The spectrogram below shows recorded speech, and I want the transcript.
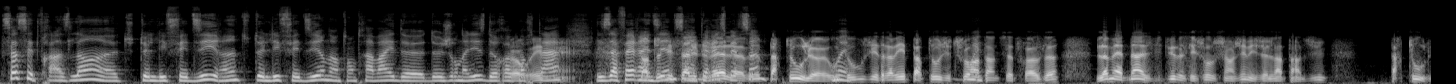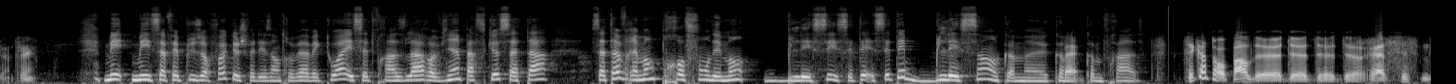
Ça, cette phrase-là, euh, tu te l'es fait dire, hein? Tu te l'es fait dire dans ton travail de, de journaliste, de Ah oui, reporter. Les affaires indiennes, ça intéresse personne? euh, partout, là, où j'ai travaillé partout, j'ai toujours entendu cette phrase-là. Là, maintenant, elle se dit plus parce que les choses ont changé, mais je l'ai entendu partout, là, mais ça fait plusieurs fois que je fais des entrevues avec toi et cette phrase-là revient parce que ça t'a, ça t'a vraiment profondément blessé. C'était, c'était blessant comme, euh, comme, Ben, comme phrase. Tu sais, quand on parle de, de, de, de racisme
